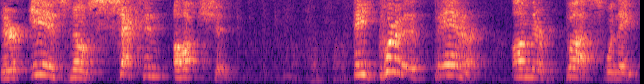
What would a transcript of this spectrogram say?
There is no second option. They put a banner on their bus when they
